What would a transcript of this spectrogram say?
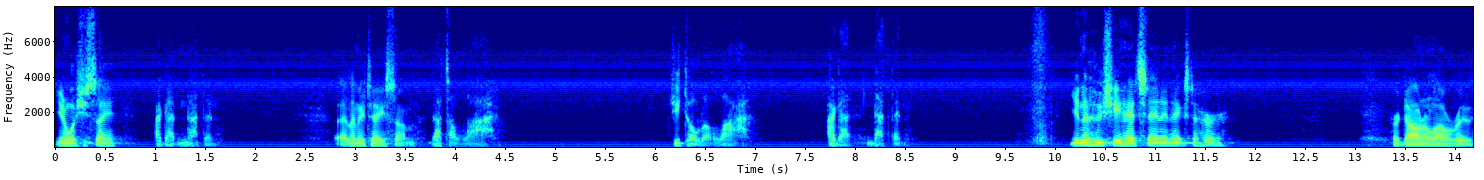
You know what she's saying? I got nothing. Uh, let me tell you something. That's a lie. She told a lie. I got nothing. You know who she had standing next to her? Her daughter in law, Ruth.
